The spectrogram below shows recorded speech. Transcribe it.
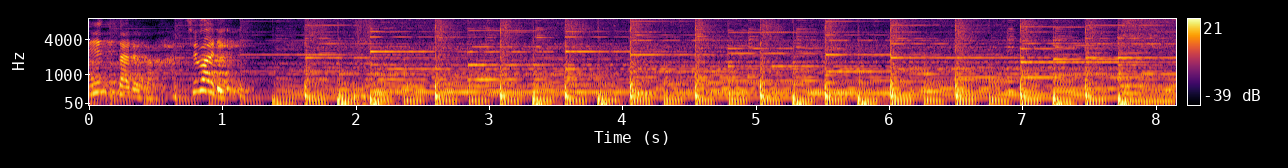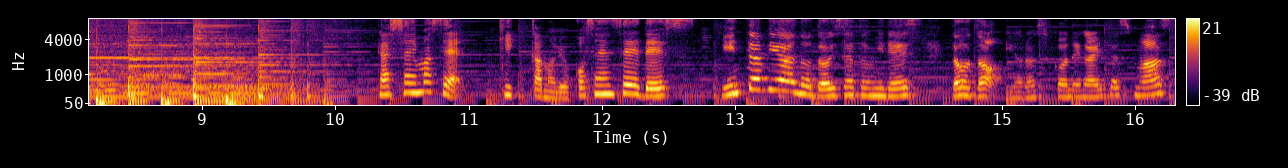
メンタルが8割いらっしゃいませ吉家の旅子先生ですインタビュアーの土井さとみです。どうぞよろしくお願いいたします。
